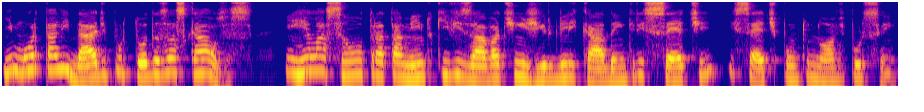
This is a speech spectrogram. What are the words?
e mortalidade por todas as causas, em relação ao tratamento que visava atingir glicada entre 7 e 7,9%.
